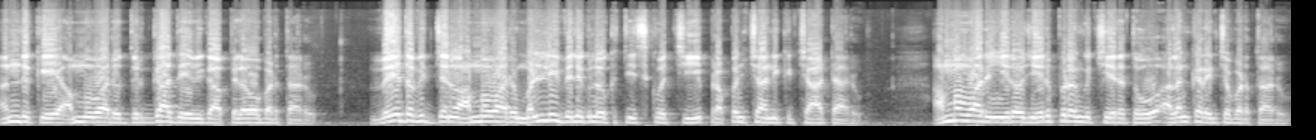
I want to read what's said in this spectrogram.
అందుకే అమ్మవారు దుర్గాదేవిగా పిలువబడతారు. వేద విద్యను అమ్మవారు మళ్ళీ వెలుగులోకి తీసుకువచ్చి ప్రపంచానికి చాటారు. అమ్మవారు ఈరోజు ఎరుపు రంగు చీరతో అలంకరించబడతారు.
